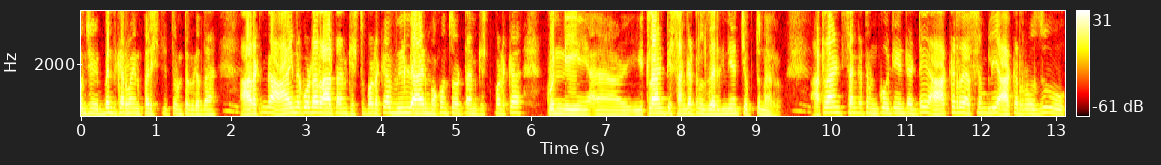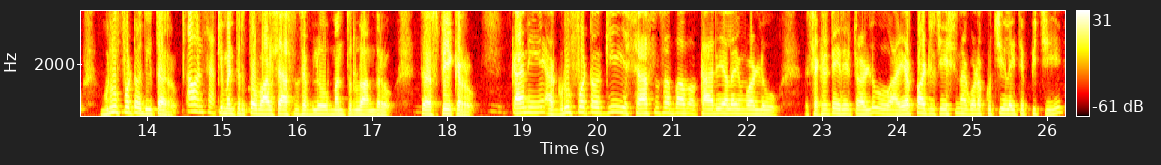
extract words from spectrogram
కొంచెం ఇబ్బందికరమైన పరిస్థితి ఉంటుంది కదా. ఆ రకంగా ఆయన కూడా రావటానికి ఇష్టపడక వీళ్ళు ఆయన ముఖం చూడటానికి ఇష్టపడక కొన్ని ఇట్లాంటి సంఘటనలు జరిగినాయి అని చెప్తున్నారు. అట్లాంటి సంఘటన ఇంకోటి ఏంటంటే ఆఖరి అసెంబ్లీ ఆఖరి రోజు గ్రూప్ ఫోటో దిగుతారు. ముఖ్యమంత్రితో వాళ్ళ శాసనసభ్యులు మంత్రులు అందరూ స్పీకరు. కానీ ఆ గ్రూప్ ఫోటోకి శాసనసభ కార్యాలయం వాళ్ళు సెక్రటేరియట్ వాళ్ళు ఆ ఏర్పాట్లు చేసినా కూడా కుర్చీలు అయితే తెప్పించి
